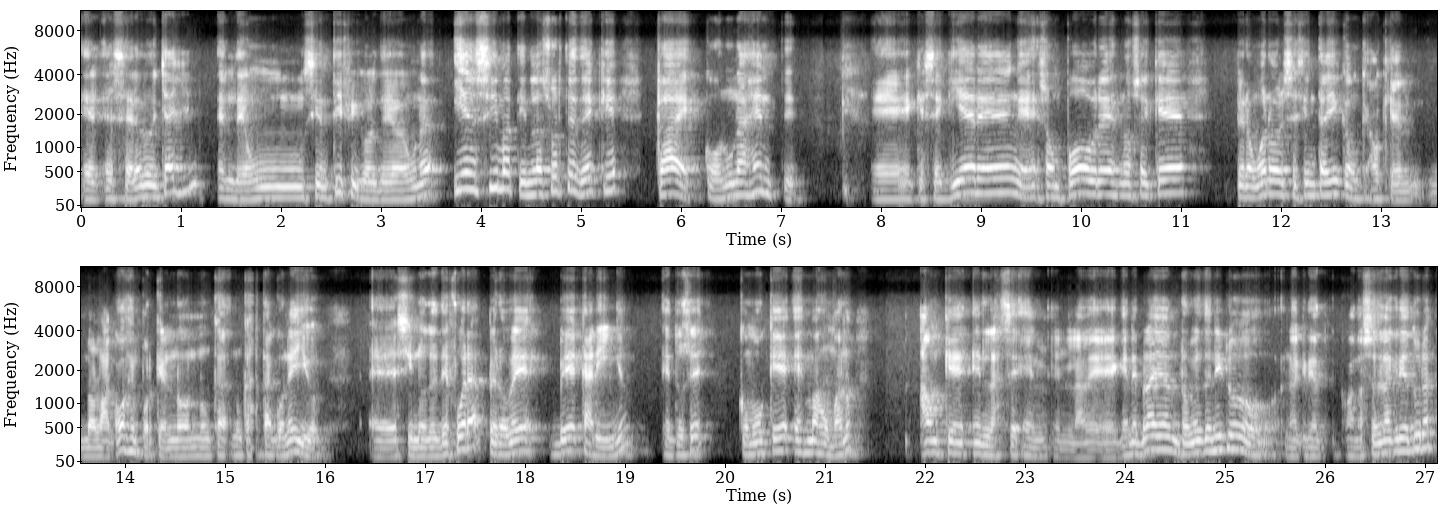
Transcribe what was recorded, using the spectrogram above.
el, cerebro de Yayi, el de un científico, el de una. Y encima tiene la suerte de que cae con una gente eh, que se quieren, eh, son pobres, no sé qué. Pero bueno, él se siente ahí, aunque, aunque no lo acogen porque él no, nunca, nunca está con ellos, eh, sino desde fuera, pero ve, ve cariño. Entonces, como que es más humano. Aunque en la, la de Kenneth Bryan, Robert De Niro, cuando se de la criatura,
